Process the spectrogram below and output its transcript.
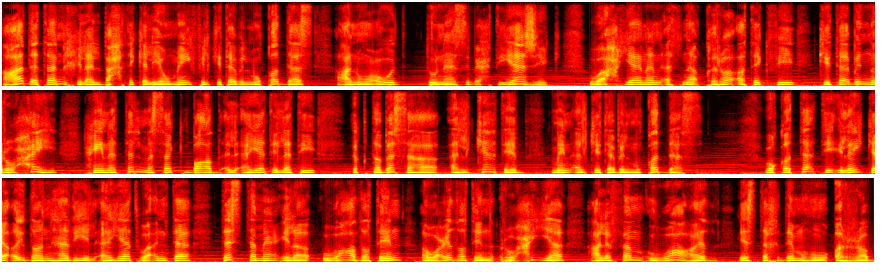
عادة خلال بحثك اليومي في الكتاب المقدس عن وعود تناسب احتياجك واحيانا أثناء قراءتك في كتاب روحي حين تلمسك بعض الآيات التي اقتبسها الكاتب من الكتاب المقدس. وقد تأتي إليك أيضا هذه الآيات وأنت تستمع إلى وعظة أو عظة روحية على فم واعظ يستخدمه الرب.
